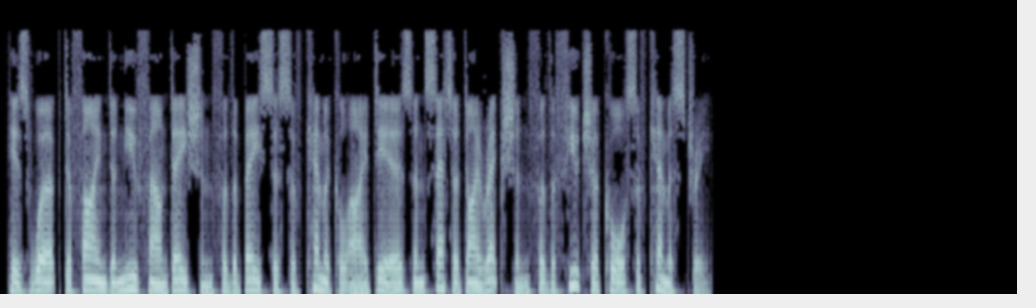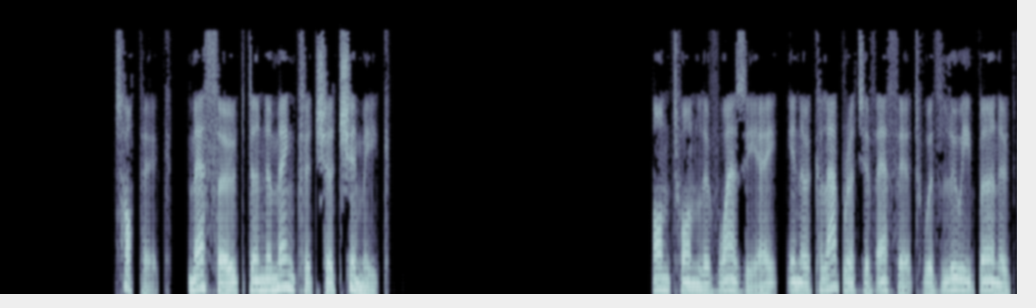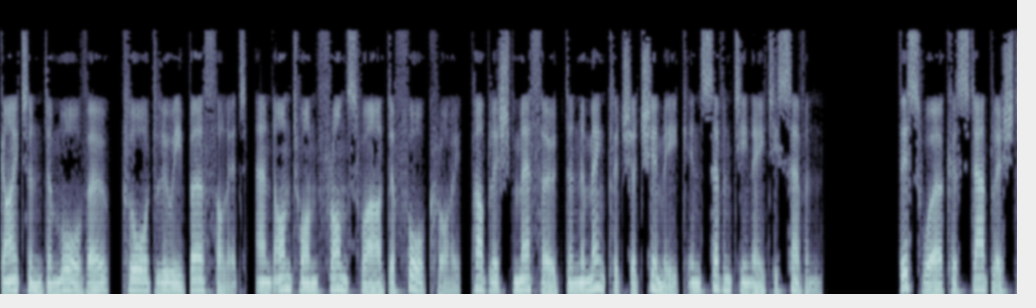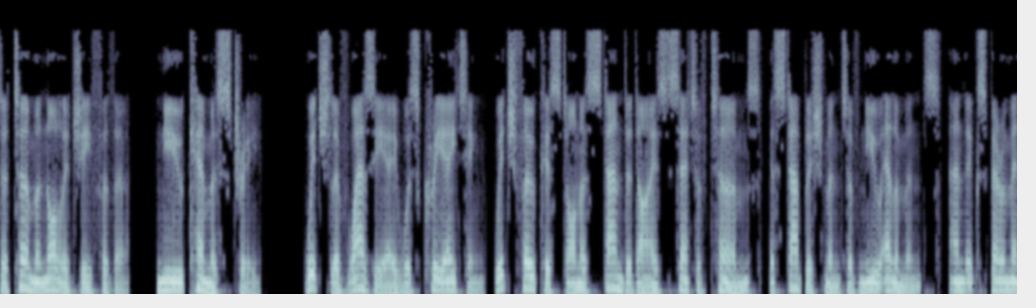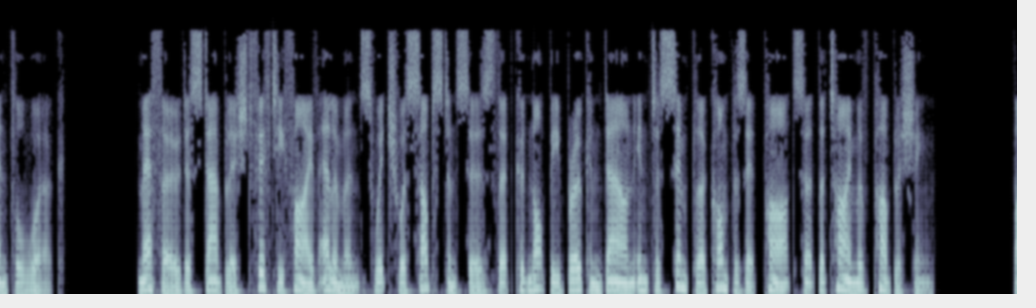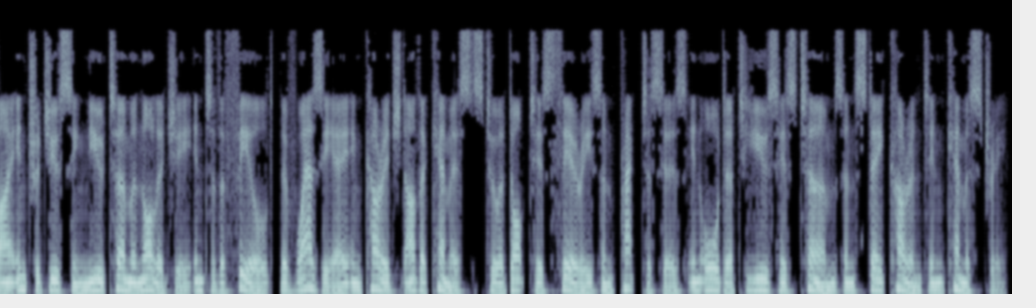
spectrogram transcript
His work defined a new foundation for the basis of chemical ideas and set a direction for the future course of chemistry. Méthode de nomenclature chimique Antoine Lavoisier, in a collaborative effort with Louis-Bernard Guyton de Morveau, Claude-Louis Berthollet, and Antoine-François de Fourcroy, published Méthode de nomenclature chimique in 1787. This work established a terminology for the «new chemistry» which Lavoisier was creating, which focused on a standardized set of terms, establishment of new elements, and experimental work. Method established 55 elements which were substances that could not be broken down into simpler composite parts at the time of publishing. By introducing new terminology into the field, Lavoisier encouraged other chemists to adopt his theories and practices in order to use his terms and stay current in chemistry.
